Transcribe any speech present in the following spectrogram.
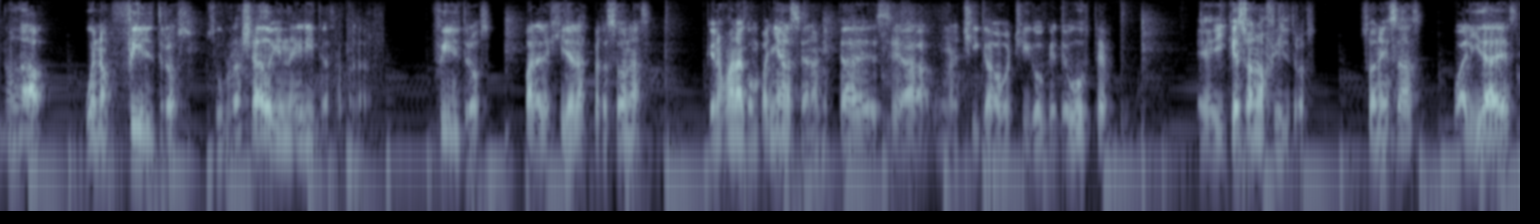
nos da buenos filtros, subrayado y en negrita esa palabra. Filtros para elegir a las personas que nos van a acompañar, sean amistades, sea una chica o chico que te guste. Eh, ¿Y qué son los filtros? Son esas cualidades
